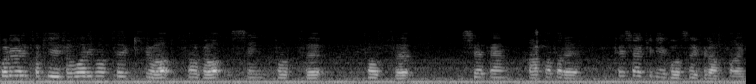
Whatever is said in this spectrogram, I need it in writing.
これより先止まります。駅は佐賀新鳥栖鳥栖終点博多です停車駅にご注意ください。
